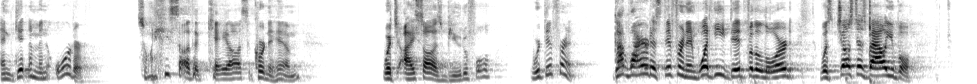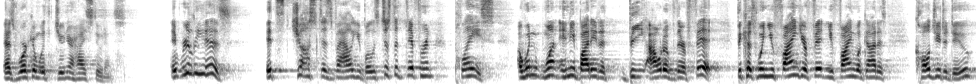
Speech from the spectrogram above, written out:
and getting them in order. So when he saw the chaos, according to him, which I saw as beautiful, we're different. God wired us different, and what he did for the Lord was just as valuable as working with junior high students. It really is. It's just as valuable. It's just a different place. I wouldn't want anybody to be out of their fit because when you find your fit and you find what God has called you to do,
